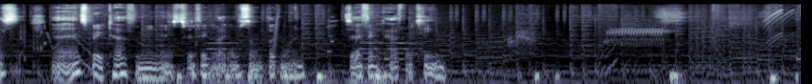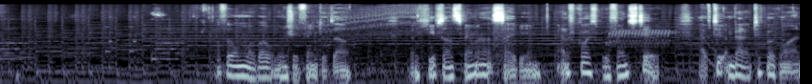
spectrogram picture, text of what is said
This uh, that's pretty tough. I mean, I think like almost on Pokemon, so I think half my team. Hopefully one more bubble when she fainted though. But it keeps on spamming that Psybeam. And of course Blue Faints too. I have two I'm down at two Pokemon.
